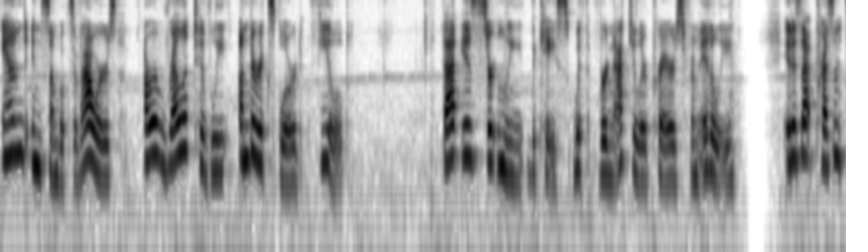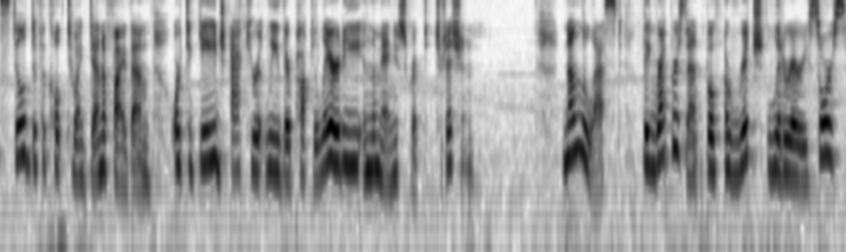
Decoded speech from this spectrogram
and in some books of hours, are a relatively underexplored field. That is certainly the case with vernacular prayers from Italy. It is at present still difficult to identify them or to gauge accurately their popularity in the manuscript tradition. Nonetheless, they represent both a rich literary source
